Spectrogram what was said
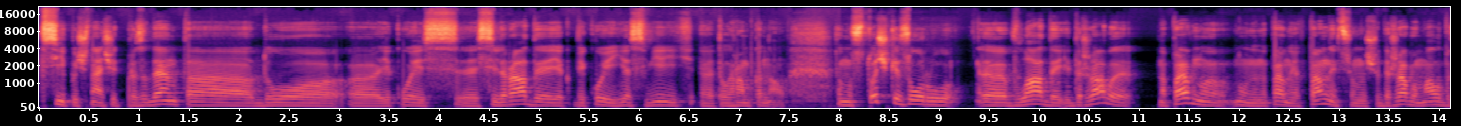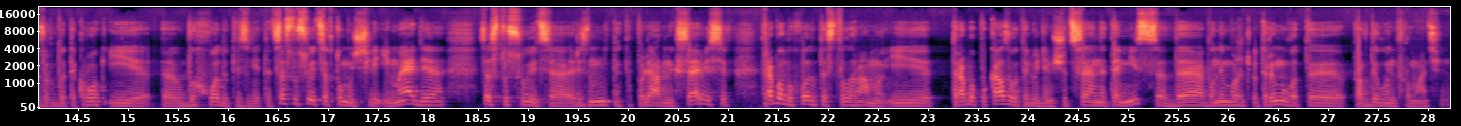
всі, починаючи від президента до е, якоїсь сільради, в якої є свій телеграм-канал. Тому з точки зору влади і держави. Напевно, ну не напевно, я впевнений в цьому, що держава мала би зробити крок і е, виходити звідти. Це стосується в тому числі і медіа, це стосується різноманітних популярних сервісів. Треба виходити з телеграму, і треба показувати людям, що це не те місце, де вони можуть отримувати правдиву інформацію.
